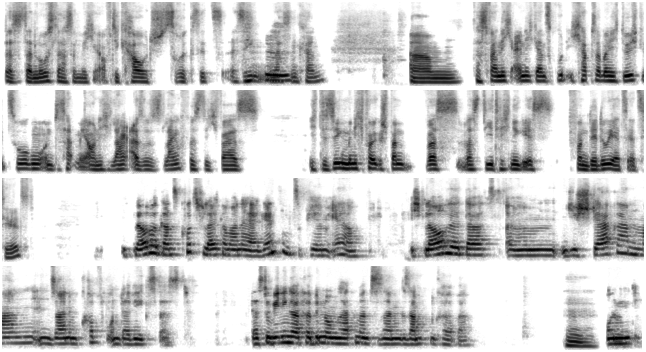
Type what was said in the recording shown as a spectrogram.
das dann loslasse und mich auf die Couch zurücksitz, äh, sinken mhm. lassen kann? Ähm, das fand ich eigentlich ganz gut. Ich habe es aber nicht durchgezogen und das hat mir auch nicht lang, also es langfristig war es ich, deswegen bin ich voll gespannt, was, was die Technik ist, von der du jetzt erzählst. Ich glaube, ganz kurz vielleicht nochmal eine Ergänzung zu PMR. Ich glaube, dass ähm, je stärker Mann in seinem Kopf unterwegs ist, desto weniger Verbindungen hat man zu seinem gesamten Körper. Hm. Und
